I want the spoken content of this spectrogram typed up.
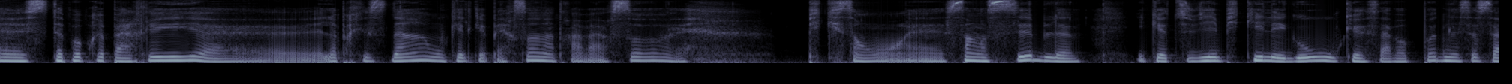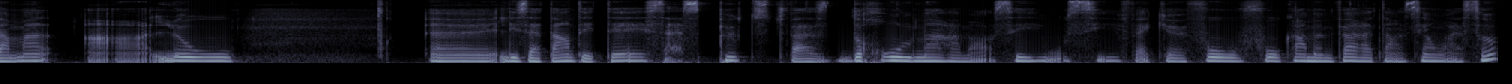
Euh, si tu n'as pas préparé euh, le président ou quelques personnes à travers ça, puis qui sont sensibles et que tu viens piquer l'ego ou que ça ne va pas nécessairement là où euh, les attentes étaient, ça se peut que tu te fasses drôlement ramasser aussi. Fait que faut, faut quand même faire attention à ça.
